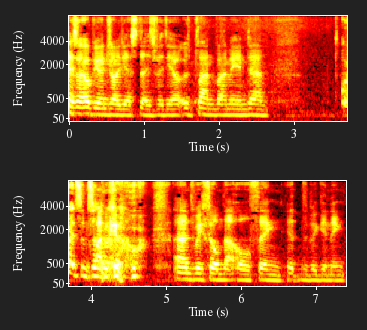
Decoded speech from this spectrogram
Yes, I hope you enjoyed yesterday's video. It was planned by me and Dan quite some time ago, and we filmed that whole thing at the beginning.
